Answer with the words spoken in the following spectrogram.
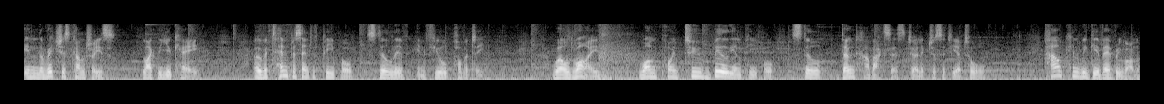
in the richest countries, like the UK, over 10% of people still live in fuel poverty. Worldwide, 1.2 billion people still don't have access to electricity at all. How can we give everyone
